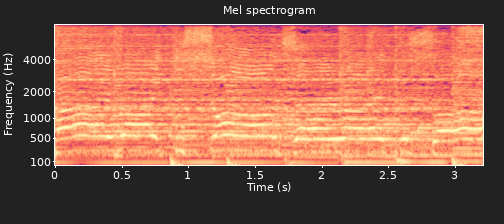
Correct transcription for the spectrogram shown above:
I write the songs, I write the songs.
